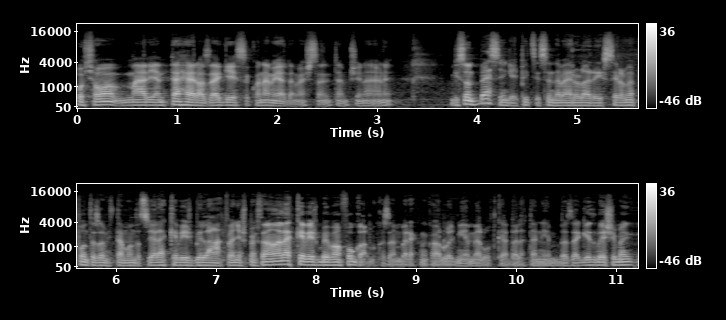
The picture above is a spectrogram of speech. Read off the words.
Hogyha már ilyen teher az egész, akkor nem érdemes szerintem csinálni. Viszont beszéljünk egy picit szerintem erről a részéről, mert pont az, amit te mondasz, hogy a legkevésbé látványos, meg talán a legkevésbé van fogalmuk az embereknek arról, hogy milyen melót kell beletenni ebbe az egészbe, és én meg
